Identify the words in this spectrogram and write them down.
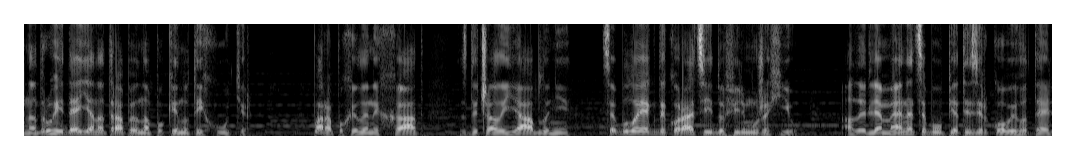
На другий день я натрапив на покинутий хутір. Пара похилених хат, здичали яблуні. Це було як декорації до фільму жахів. Але для мене це був п'ятизірковий готель.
